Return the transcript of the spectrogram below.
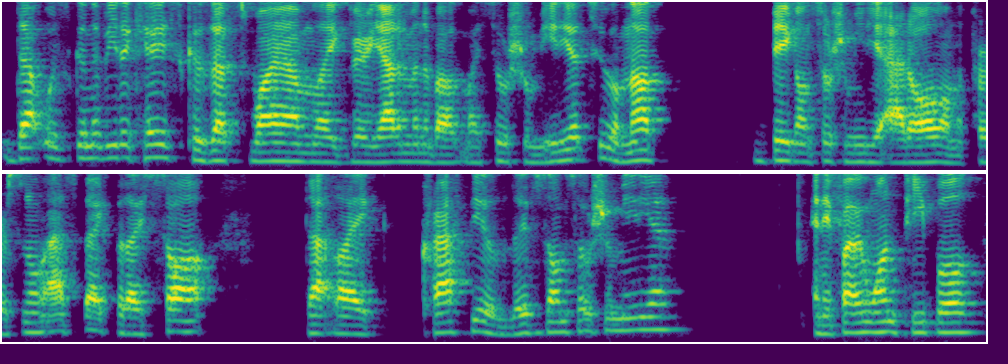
that was going to be the case because that's why I'm like very adamant about my social media too. I'm not big on social media at all on the personal aspect, but I saw that like craft beer lives on social media. And if I want people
